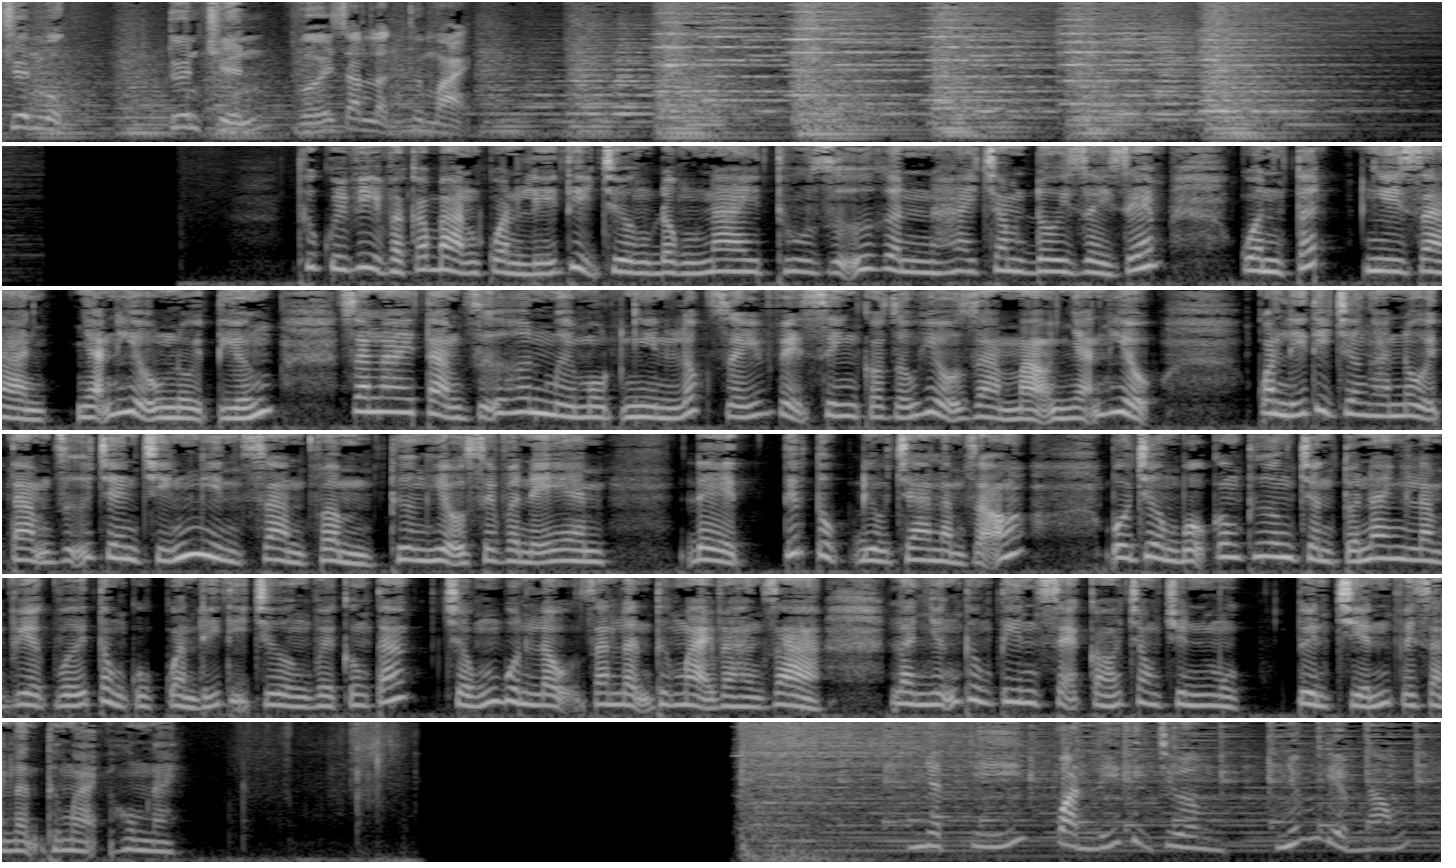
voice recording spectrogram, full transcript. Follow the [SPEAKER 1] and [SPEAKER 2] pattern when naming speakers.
[SPEAKER 1] chuyên mục Tuyên chiến với gian lận thương mại.
[SPEAKER 2] Thưa quý vị và các bạn, quản lý thị trường Đồng Nai thu giữ gần 200 đôi giày dép, quần tất, nghi giả, nhãn hiệu nổi tiếng. Gia Lai tạm giữ hơn 11.000 lốc giấy vệ sinh có dấu hiệu giả mạo nhãn hiệu. Quản lý thị trường Hà Nội tạm giữ trên 9.000 sản phẩm thương hiệu 7am để tiếp tục điều tra làm rõ. Bộ trưởng Bộ Công Thương Trần Tuấn Anh làm việc với Tổng cục Quản lý thị trường về công tác chống buôn lậu, gian lận thương mại và hàng giả là những thông tin sẽ có trong chuyên mục tuyên chiến với gian lận thương mại hôm nay.
[SPEAKER 3] Nhật ký quản lý thị trường, những điểm nóng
